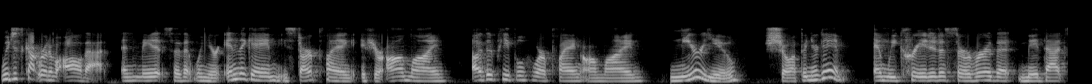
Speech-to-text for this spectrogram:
We just got rid of all that and made it so that when you're in the game, you start playing. If you're online, other people who are playing online near you show up in your game. And we created a server that made that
